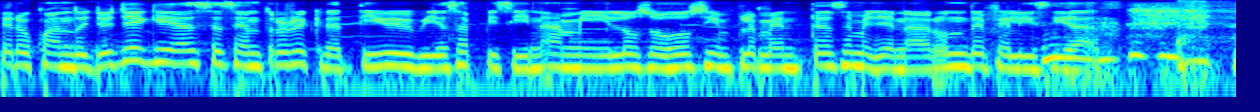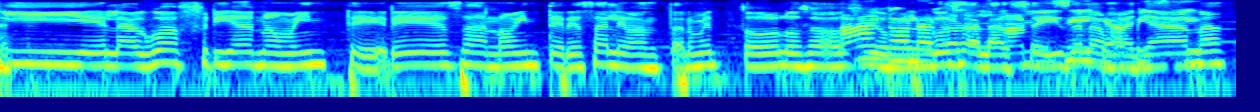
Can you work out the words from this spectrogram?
pero cuando yo llegué a ese centro recreativo y vi esa piscina, a mí los ojos simplemente se me llenaron de felicidad, y el agua fría no no me interesa, no me interesa levantarme todos los sábados y ah, domingos a las 6 de la mañana.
